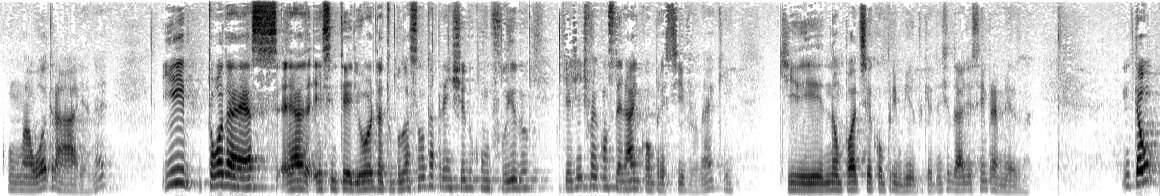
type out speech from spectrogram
com uma outra área, né, e todo é, esse interior da tubulação está preenchido com um fluido que a gente vai considerar incompressível, né? que, que não pode ser comprimido, que a densidade é sempre a mesma. Então,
